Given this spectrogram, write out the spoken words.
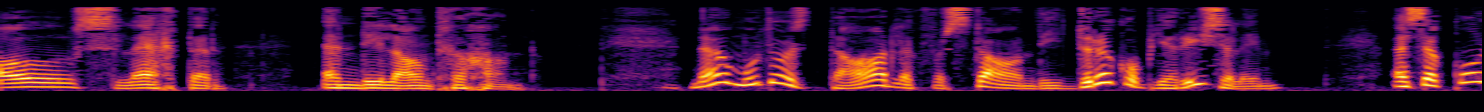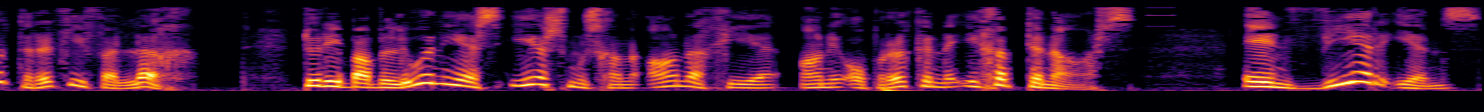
al slegter in die land gegaan. Nou moet ons dadelik verstaan, die druk op Jerusalem is 'n kort rukkie verlig toe die Babiloniërs eers moes gaan aandag gee aan die oprukkende Egiptenaars. En weer eens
